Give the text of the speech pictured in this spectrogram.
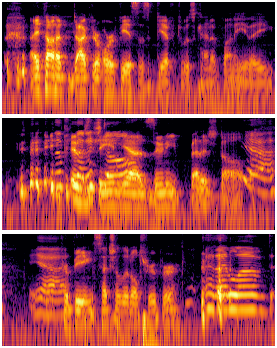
I thought Doctor Orpheus's gift was kind of funny. They he The gives Dean, doll? yeah, Zuni fetish doll Yeah. Yeah. for being such a little trooper. and I loved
